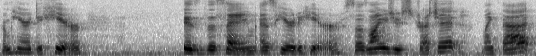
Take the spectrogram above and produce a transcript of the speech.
from here to here, is the same as here to here. So as long as you stretch it like that,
